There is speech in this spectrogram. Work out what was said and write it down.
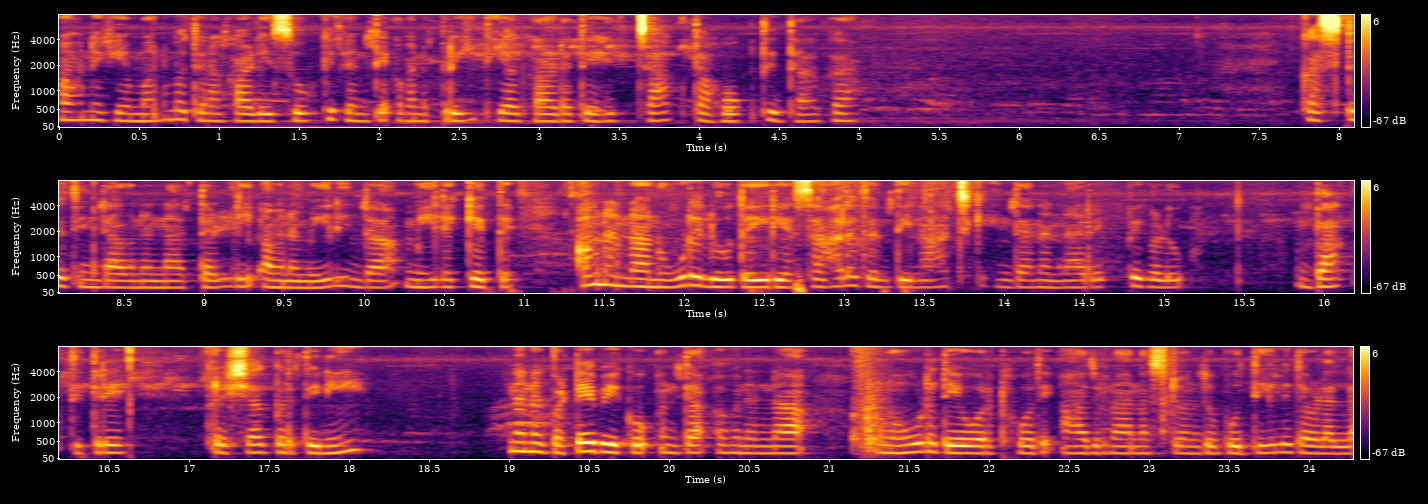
ಅವನಿಗೆ ಮನ್ಮಥನ ಗಾಳಿ ಸೋಕಿದಂತೆ ಅವನ ಪ್ರೀತಿಯ ಗಾಢತೆ ಹೆಚ್ಚಾಗ್ತಾ ಹೋಗ್ತಿದ್ದಾಗ ಕಷ್ಟದಿಂದ ಅವನನ್ನು ತಳ್ಳಿ ಅವನ ಮೇಲಿಂದ ಮೇಲಕ್ಕೆದ್ದೆ. ಅವನನ್ನು ನೋಡಲು ಧೈರ್ಯ ಸಾಲದಂತೆ ನಾಚಿಕೆಯಿಂದ ನನ್ನ ರೆಪ್ಪೆಗಳು ಬಾಗ್ತಿದ್ರೆ ಫ್ರೆಶ್ ಆಗಿ ಬರ್ತೀನಿ. ನನಗೆ ಬಟ್ಟೆ ಬೇಕು ಅಂತ ಅವನನ್ನು ನೋಡದೆ ಹೊರಟು ಹೋದೆ. ಆದರೂ ನಾನು ಅಷ್ಟೊಂದು ಬುದ್ಧಿ ಇಲ್ಲದವಳಲ್ಲ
